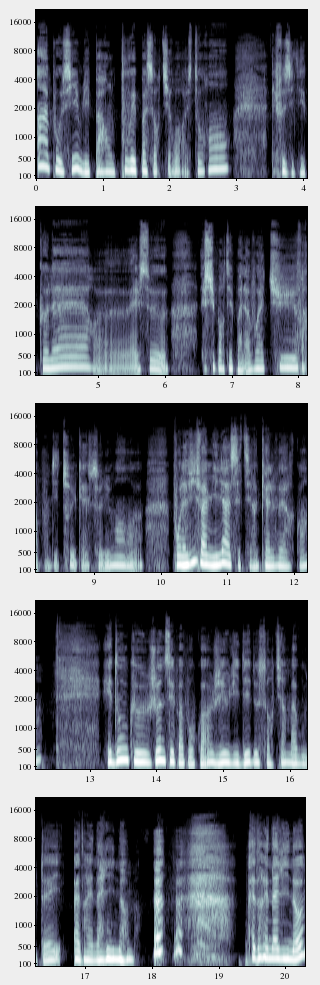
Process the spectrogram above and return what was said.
impossible. Les parents ne pouvaient pas sortir au restaurant. Elle faisait des colères, euh, elle se, supportait pas la voiture, enfin bon, des trucs absolument. Euh, pour la vie familiale, c'était un calvaire, quoi. Et donc, euh, je ne sais pas pourquoi, j'ai eu l'idée de sortir ma bouteille Adrénalinum. Adrénalinum.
